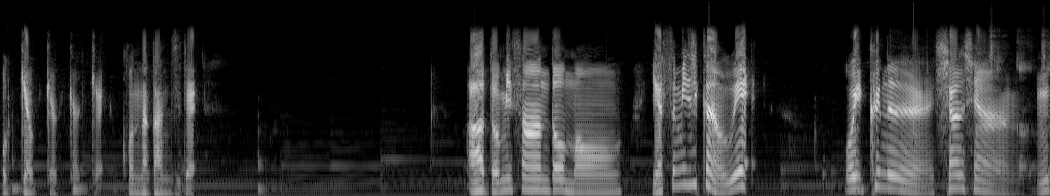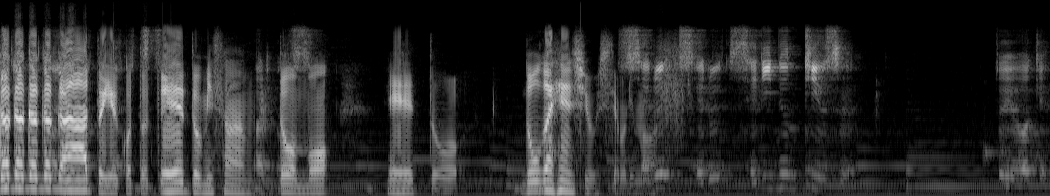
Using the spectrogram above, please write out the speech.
オッケーオッケーオッケーオッケー。こんな感じで。あ、ドミさんどうも。休み時間上おいくぬ、シャンシャン、んがががががということで、ドミさんどうも。えっ、と、動画編集をしておりまセルす。セルセリヌンティウスというわけで、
